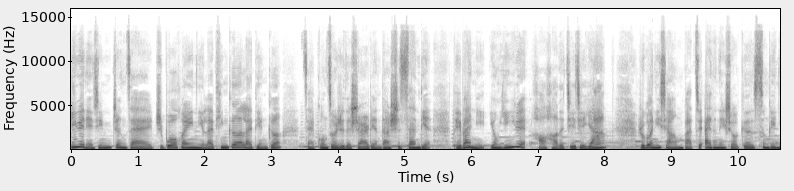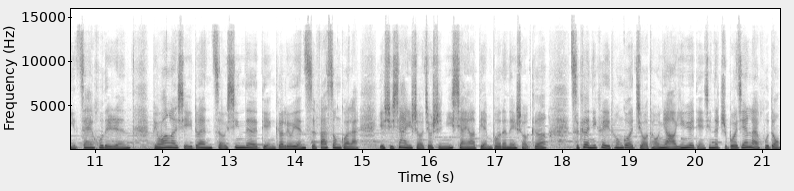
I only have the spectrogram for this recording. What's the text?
音乐点心正在直播，欢迎你来听歌，来点歌。在工作日的十二点到十三点，陪伴你用音乐好好的解解压。如果你想把最爱的那首歌送给你在乎的人，别忘了写一段走心的点歌留言词发送过来。也许下一首就是你想要点播的那首歌。此刻你可以通过九头鸟音乐点心的直播间来互动，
